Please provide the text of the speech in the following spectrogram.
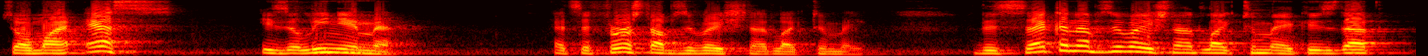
So my S is a linear map. That's the first observation I'd like to make. The second observation I'd like to make is that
